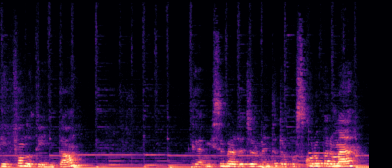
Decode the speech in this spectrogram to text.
il fondotinta, che mi sembra leggermente troppo scuro per me,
